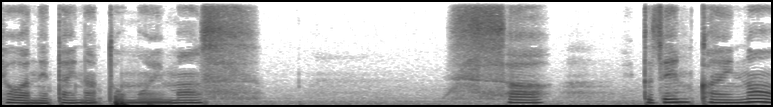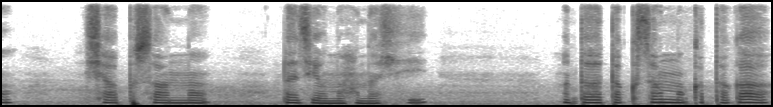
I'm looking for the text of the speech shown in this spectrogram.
今日は寝たいなと思います。さあ、えっと、前回のシャープさんのラジオの話またたくさんの方が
